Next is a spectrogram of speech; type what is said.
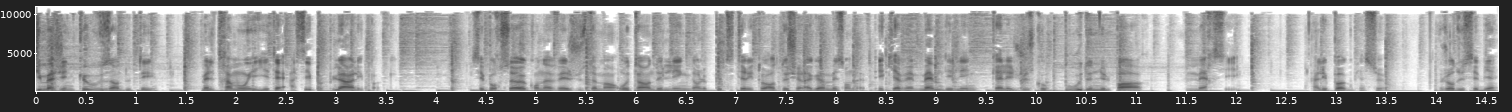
J'imagine que vous vous en doutez, mais le tramway y était assez populaire à l'époque. C'est pour ça qu'on avait justement autant de lignes dans le petit territoire de Chelaga Maisonneuve et qu'il y avait même des lignes qui allaient jusqu'au bout de nulle part, merci. À l'époque, bien sûr. Aujourd'hui, c'est bien.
